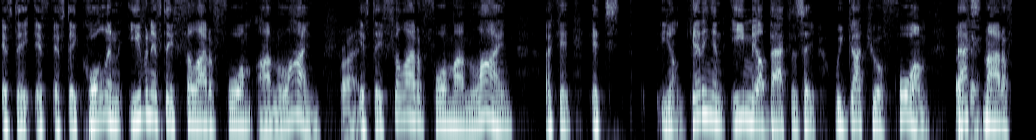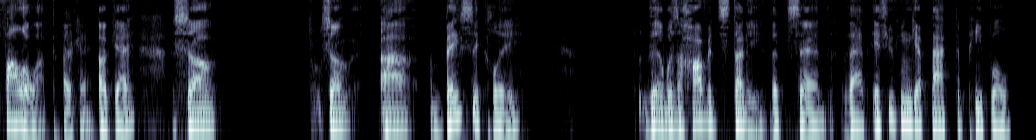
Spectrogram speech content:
if they if, if they call in, even if they fill out a form online, Right. if they fill out a form online, okay, it's you know getting an email back to say we got you a form. That's Okay. not a follow up. Okay. Okay. So so uh, basically, there was a Harvard study that said that if you can get back to people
